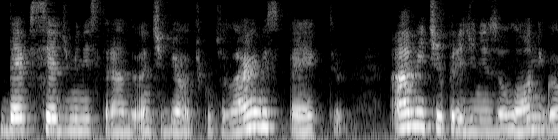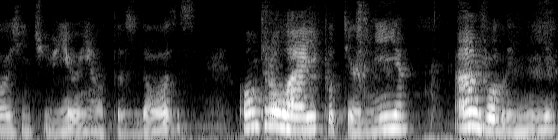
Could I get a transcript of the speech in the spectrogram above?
deve ser administrado antibiótico de largo espectro, amitilprednisolona, igual a gente viu em altas doses, controlar a hipotermia, a volemia,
